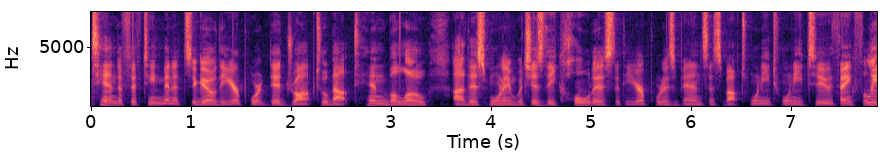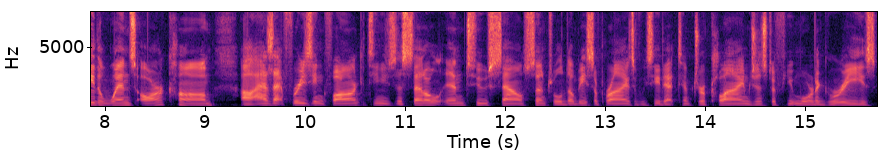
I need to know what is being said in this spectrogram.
10 to 15 minutes ago, the airport did drop to about 10 below this morning, which is the coldest that the airport has been since about 2022. Thankfully, the winds are calm uh, as that freezing fog continues to settle into south central. Don't be surprised if we see that temperature climb just a few more degrees,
